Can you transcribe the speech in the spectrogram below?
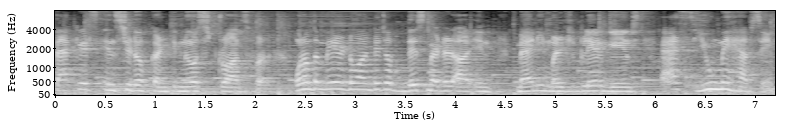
packets instead of continuous transfer. One of the main advantages of this method are in many multiplayer games as you may have seen.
